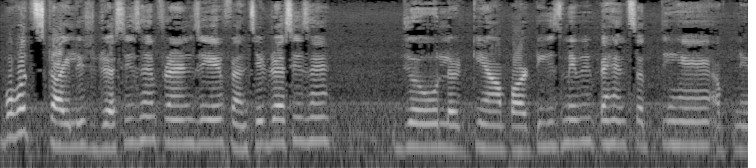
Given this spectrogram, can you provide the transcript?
बहुत स्टाइलिश ड्रेसेस हैं फ्रेंड्स ये, फैंसी ड्रेसेस हैं, जो लड़कियाँ पार्टीज़ में भी पहन सकती हैं, अपने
